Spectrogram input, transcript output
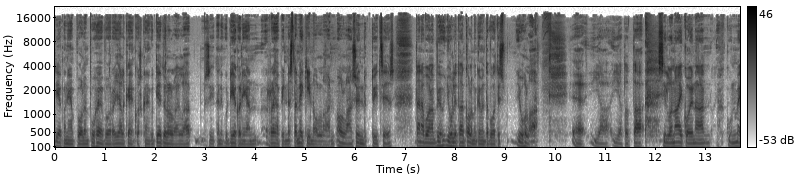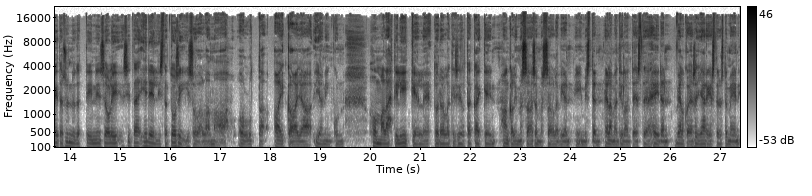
Diakonian puolen puheenvuoron jälkeen, koska niin kuin tietyllä lailla siitä niin kuin Diakonian rajapinnasta mekin ollaan, ollaan synnytty. Itse asiassa tänä vuonna juhlitaan 30-vuotisjuhlaa ja, ja tota, silloin aikoinaan, kun meitä synnytettiin, niin se oli sitä edellistä tosi isoa lamaa ollutta aikaa ja, ja niin kuin homma lähti liikkeelle todellakin sieltä kaikkein hankalimmassa asemassa olevien ihmisten elämäntilanteesta ja heidän velkojensa järjestelystä. Meidän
